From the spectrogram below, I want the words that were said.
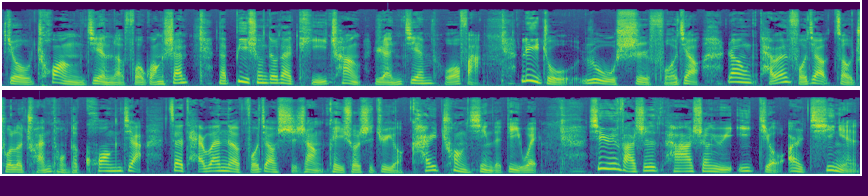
就创建了佛光山，那毕生都在提倡人间佛法，力主入世佛教，让台湾佛教走出了传统的框架，在台湾的佛教史上可以说是具有开创性的地位。星云法师他生于一九二七年，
